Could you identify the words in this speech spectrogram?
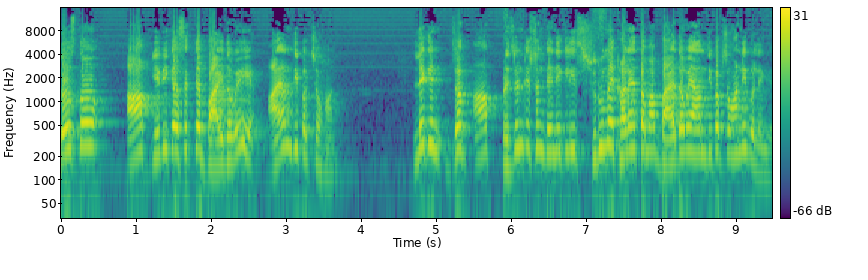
दोस्तों, आप ये भी कह सकते हैं by the way I am Deepak Chauhan लेकिन जब आप प्रेजेंटेशन देने के लिए शुरू में खड़े हैं, तब आप by the way I am Deepak Chauhan नहीं बोलेंगे।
